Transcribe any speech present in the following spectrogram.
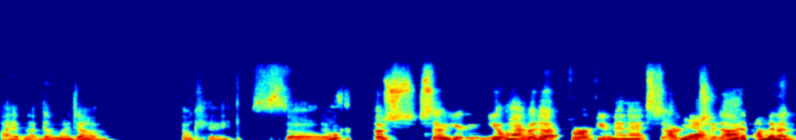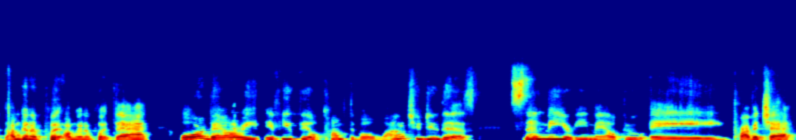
I have not done my job. Okay, so. So, so you you'll have it up for a few minutes, or yeah, should I? I'm gonna, I'm gonna put I'm gonna put that. Or Valerie, if you feel comfortable, why don't you do this? Send me your email through a private chat.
